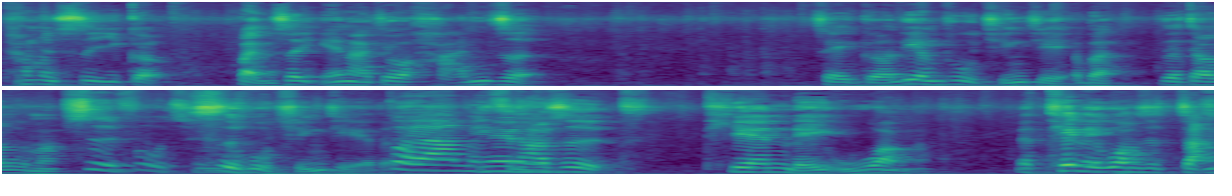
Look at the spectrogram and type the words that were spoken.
他们是一个本身原来就含着。这个恋父情结啊，不，这叫做什么？弑父情。弑父情结的。对啊，因为他是天雷无望啊。那天雷望是长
